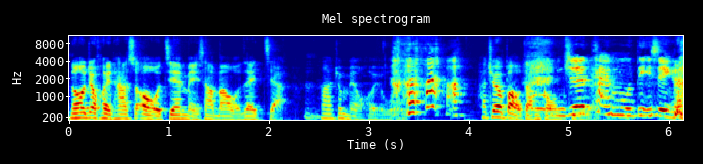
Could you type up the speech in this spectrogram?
然后我就回他说：“哦，我今天没上班，我在家。他就没有回我，他就要把我当工具你。觉得太目的性了？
